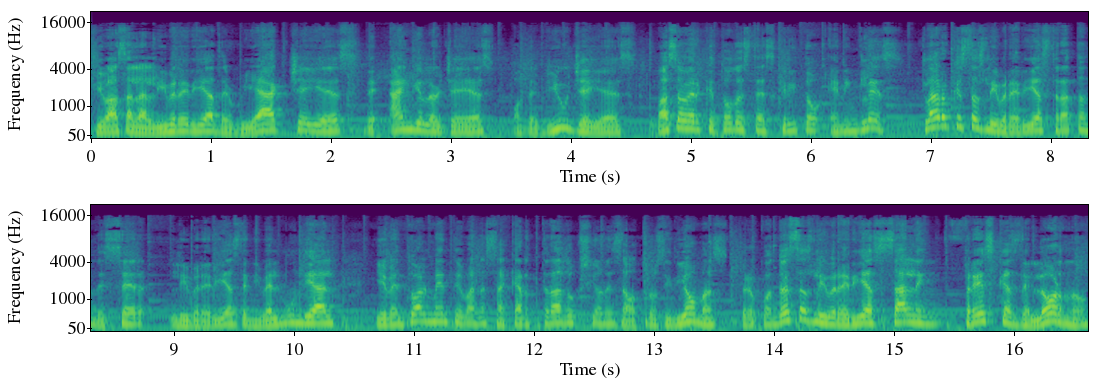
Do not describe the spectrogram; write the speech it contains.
Si vas a la librería de React.js, de AngularJS o de Vue.js, vas a ver que todo está escrito en inglés. Claro que estas librerías tratan de ser librerías de nivel mundial y eventualmente van a sacar traducciones a otros idiomas, pero cuando estas librerías salen frescas del horno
